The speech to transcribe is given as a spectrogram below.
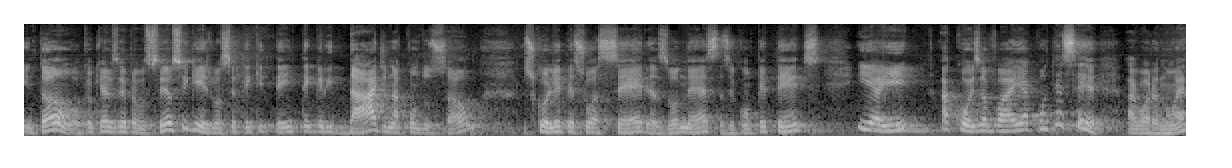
Então, o que eu quero dizer para você é o seguinte: você tem que ter integridade na condução, escolher pessoas sérias, honestas e competentes, e aí a coisa vai acontecer. Agora, não é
